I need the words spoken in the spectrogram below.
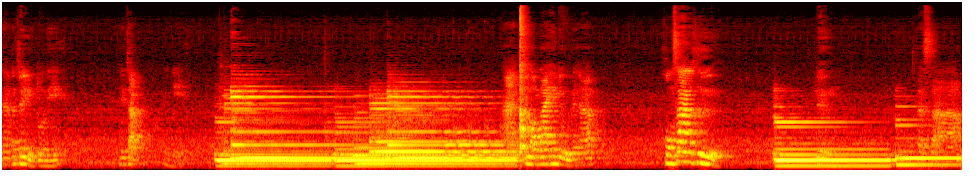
นะก็จะอยู่ตัวนี้นี่จับอย่างนี้ รงสร้างก็คือหนึ่งแฟดสาม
